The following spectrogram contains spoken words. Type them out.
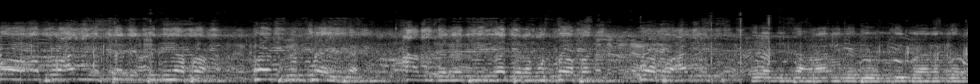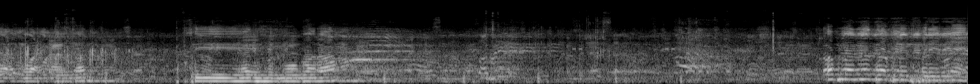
وأبو علي يستلم بالنيابة هذه الجائزة حامد الذي غادر مصطفى وابو علي. هلال الزهراني الذي يصيب نقل لاعب واحد أيضا في هذه المباراة. قبل أن نذهب للفريقين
